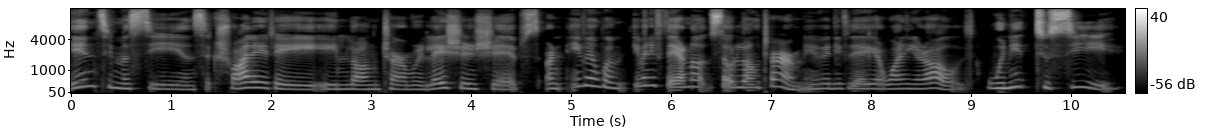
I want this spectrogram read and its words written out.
intimacy and sexuality in long-term relationships, and even when, even if they are not so long-term, even if they are one year old, we need to see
